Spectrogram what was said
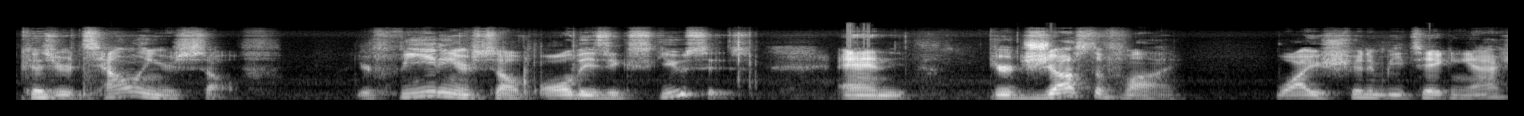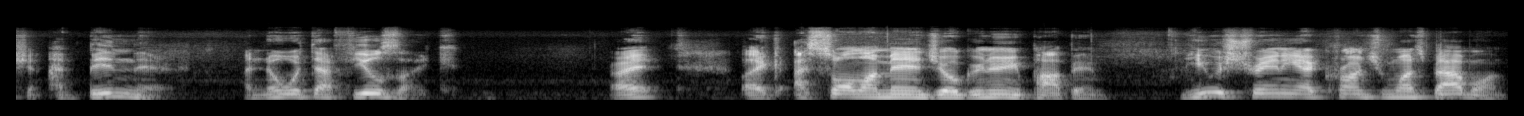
Because you're telling yourself, you're feeding yourself all these excuses and you're justifying why you shouldn't be taking action. I've been there. I know what that feels like. Right? Like I saw my man Joe Granieri pop in. He was training at Crunch in West Babylon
